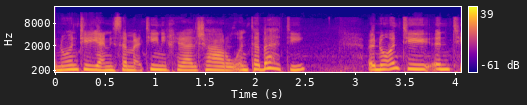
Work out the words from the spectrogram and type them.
إنه انت يعني سمعتيني خلال شهر وانتبهتي إنه انت انت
